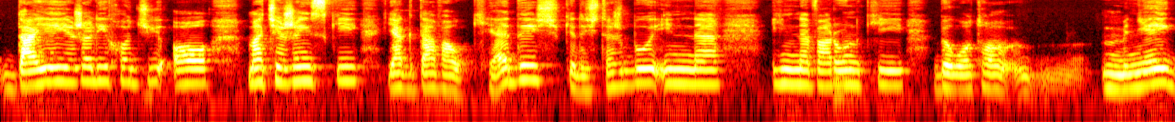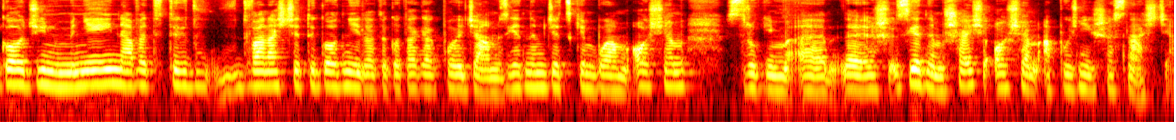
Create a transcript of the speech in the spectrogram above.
daje, jeżeli chodzi o macierzyński, jak dawał kiedyś. Kiedyś też były inne, inne warunki, było to mniej godzin, mniej nawet tych dw- 12 tygodni, dlatego tak jak powiedziałam, z jednym dzieckiem byłam 8, z drugim, e, e, z jednym 6, 8, a później 16.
